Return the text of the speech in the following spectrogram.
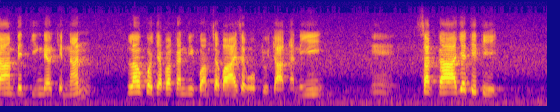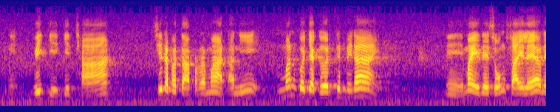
ตามเป็นจริงแล้วเช่นนั้น เราก็จะประกันมีความสบายสงบอยู่จากอันนี้สกกายติติวิจิกิจฉาศิลปตาประมาทอันนี้มันก็จะเกิดขึ้นไม่ได้ไม่ได้สงสัยแล้วใน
